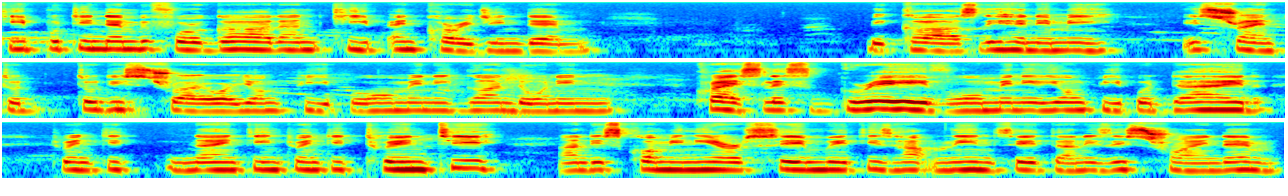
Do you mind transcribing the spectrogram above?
keep putting them before god and keep encouraging them. Because the enemy is trying to to destroy our young people. How many gone down in christless grave? How many young people died 2019 2020 and this coming year same way it is happening. Satan is destroying them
